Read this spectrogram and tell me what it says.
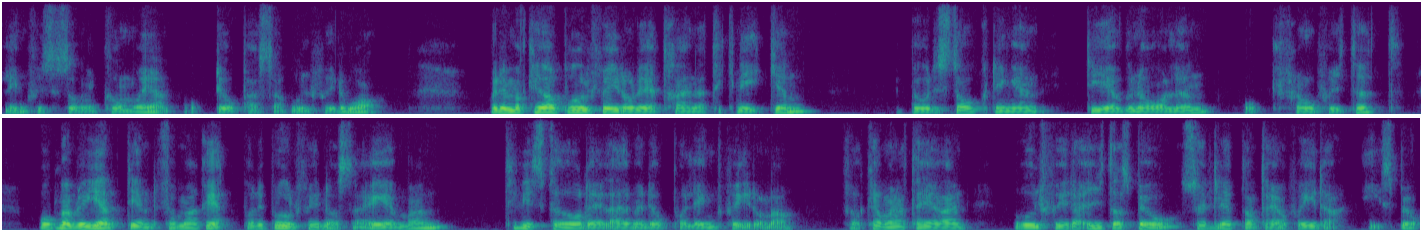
längdskidsäsongen kommer igen och då passar rullskidor bra. Och det man kan göra på rullskidor är att träna tekniken, både stakningen, diagonalen och frånskjutet. Och man blir egentligen, får man rätt på det på rullskidor så är man till viss fördel även då på längdskidorna. För kan man hantera en rullskida utan spår så är det lättare att hantera skida i spår.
